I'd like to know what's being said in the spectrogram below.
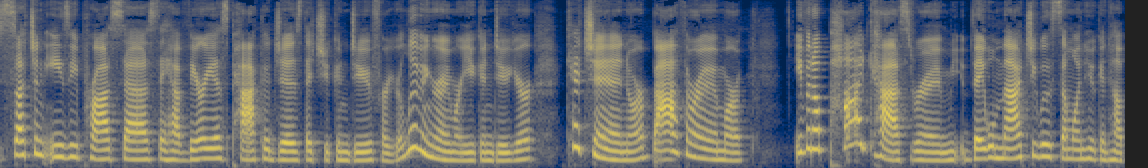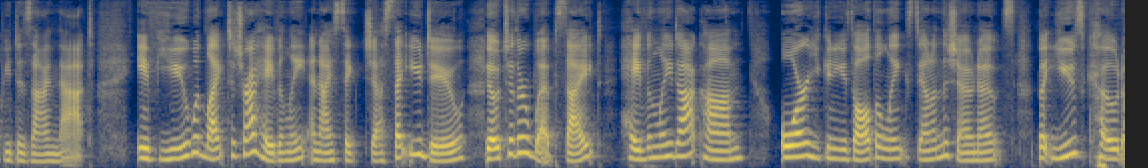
such an easy process. They have various packages that you can do for your living room, or you can do your kitchen or bathroom, or even a podcast room. They will match you with someone who can help you design that. If you would like to try Havenly, and I suggest that you do, go to their website, havenly.com, or you can use all the links down in the show notes, but use code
